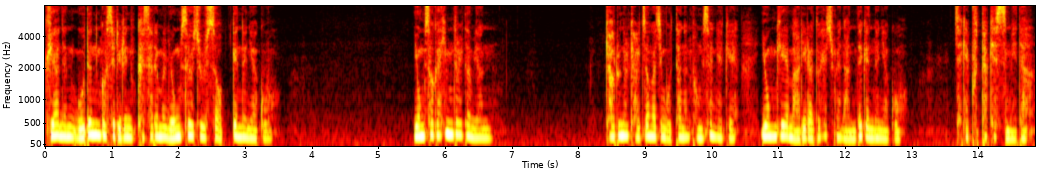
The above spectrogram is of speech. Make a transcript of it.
귀하는 모든 것을 잃은 그 사람을 용서해 줄 수 없겠느냐고. 용서가 힘들다면 결혼을 결정하지 못하는 동생에게 용기의 말이라도 해주면 안 되겠느냐고 제게 부탁했습니다.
